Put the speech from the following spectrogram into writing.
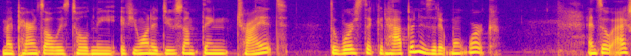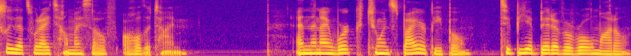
My parents always told me if you want to do something, try it. The worst that could happen is that it won't work. And so, actually, that's what I tell myself all the time. And then I work to inspire people, to be a bit of a role model.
